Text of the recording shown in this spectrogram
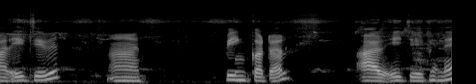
আর এই যে পিঙ্ক কাটাল আর এই যে এখানে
